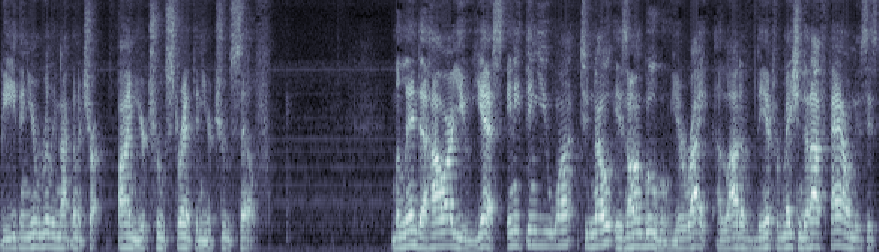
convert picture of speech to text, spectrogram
be, then you're really not going to find your true strength and your true self. Melinda, how are you? Yes, anything you want to know is on Google. You're right. A lot of the information that I found is, is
